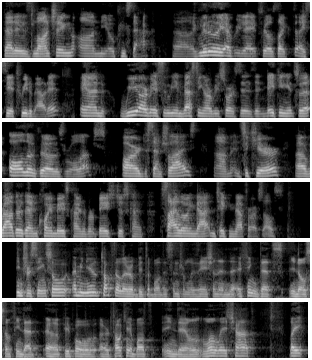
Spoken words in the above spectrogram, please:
that is launching on the OP stack. Uh, like literally every day, it feels like I see a tweet about it. And we are basically investing our resources in making it so that all of those rollups are decentralized um, and secure, uh, rather than Coinbase kind of or Base just kind of siloing that and taking that for ourselves. Interesting. So, I mean, you talked a little bit about decentralization, and I think that's you know something that uh, people are talking about in the one-way chat. Like,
